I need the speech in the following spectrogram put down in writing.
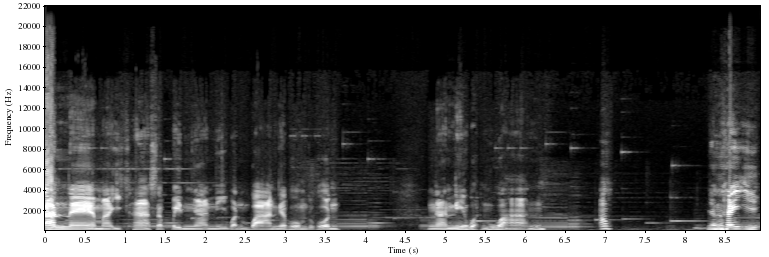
อันแน่มาอีกห้าสปินงานนี้หวานหวานๆครับผมทุกคน งานนี้หวานหวาน เอ้า ยังไงอีก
